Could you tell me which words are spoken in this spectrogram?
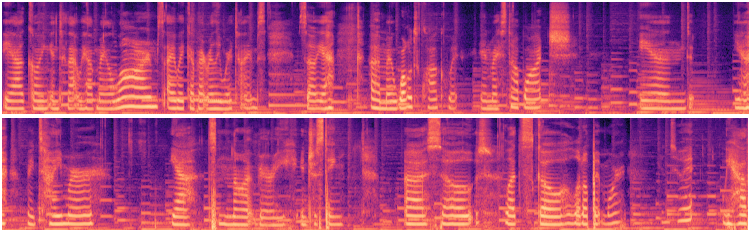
yeah, going into that, we have my alarms. I wake up at really weird times. So, yeah, uh, my world clock and my stopwatch, and yeah, my timer. Yeah, it's not very interesting. Uh, so, let's go a little bit more into it. We have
